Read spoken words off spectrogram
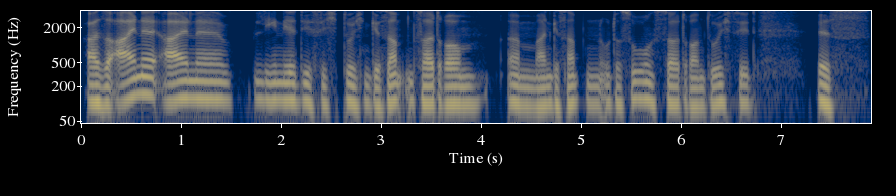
Also eine, eine Linie, die sich durch den gesamten Zeitraum, ähm, meinen gesamten Untersuchungszeitraum durchzieht, ist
